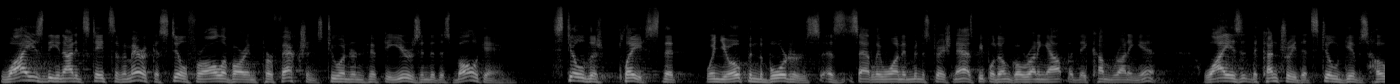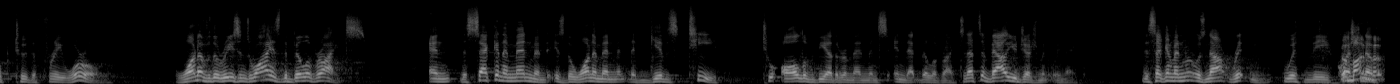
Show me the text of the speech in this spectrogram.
why is the United States of America still, for all of our imperfections, 250 years into this ballgame, still the place that when you open the borders, as sadly one administration has, people don't go running out, but they come running in? Why is it the country that still gives hope to the free world? One of the reasons why is the Bill of Rights. And the Second Amendment is the one amendment that gives teeth to all of the other amendments in that Bill of Rights. So that's a value judgment we make. The Second Amendment was not written with the question my- of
